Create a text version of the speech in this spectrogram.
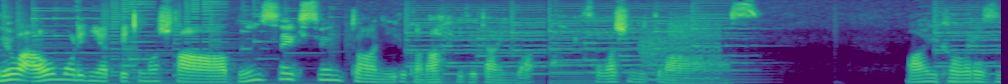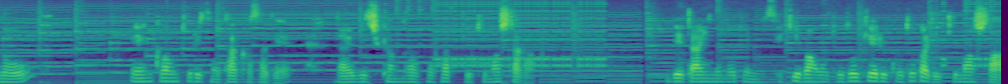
では、青森にやってきました。分析センターにいるかな、ヒデ隊員は。探しに行きます。相変わらずのエンカウント率の高さで、だいぶ時間がかかってきましたが、ヒデ隊員のもとに石板を届けることができました。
